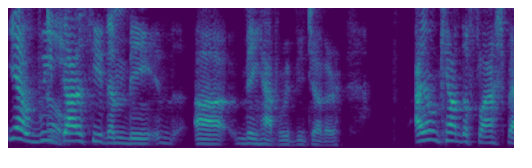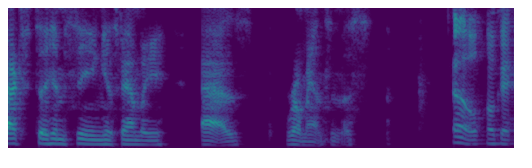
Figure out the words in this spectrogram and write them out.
yeah, we Oh. got to see them being uh being happy with each other. I don't count the flashbacks to him seeing his family as romance in this. Oh, okay.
